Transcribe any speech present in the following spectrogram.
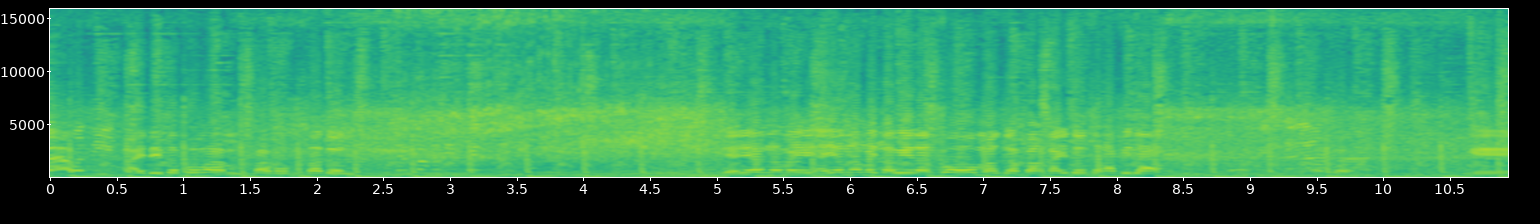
Ba o dito? Ay, dito po ma'am. Papunta doon. Ayan na may, ayan na may tawiran po. Magabang kayo doon sa kabila. Opo. Okay.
